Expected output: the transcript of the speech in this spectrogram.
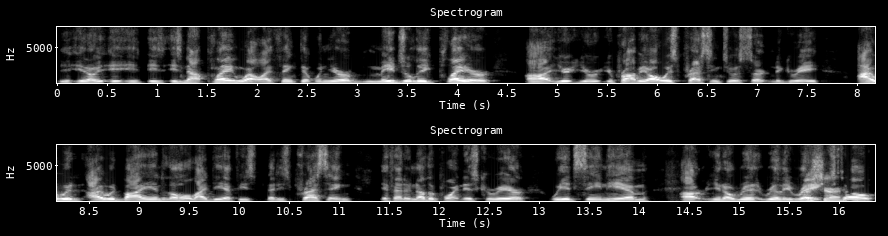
you know, he, he's not playing well. I think that when you're a major league player, uh, you're you're you're probably always pressing to a certain degree. I would I would buy into the whole idea if he's that he's pressing. If at another point in his career we had seen him, uh, you know, re- really rake. Sure. So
